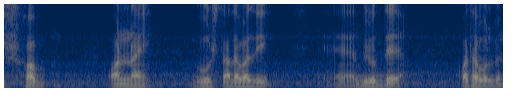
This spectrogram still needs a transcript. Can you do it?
সব অন্যায়, ঘুষ, চাঁদাবাজি বিরুদ্ধে কথা বলবেন।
